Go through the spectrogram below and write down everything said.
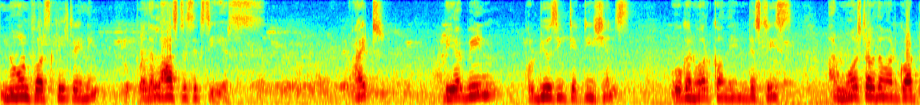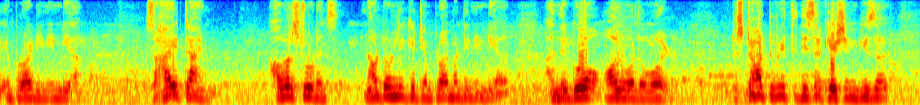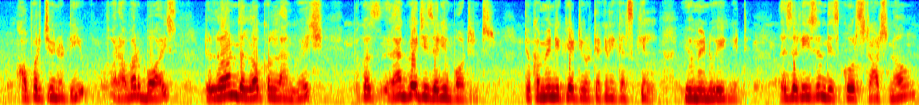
known for skill training for the last 60 years. Right? We have been producing technicians who can work on the industries, and most of them are got employed in India. It's high time our students not only get employment in India and they go all over the world. To start with, this occasion gives a opportunity for our boys to learn the local language because language is very important to communicate your technical skill. You may doing it. That's the reason this course starts now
